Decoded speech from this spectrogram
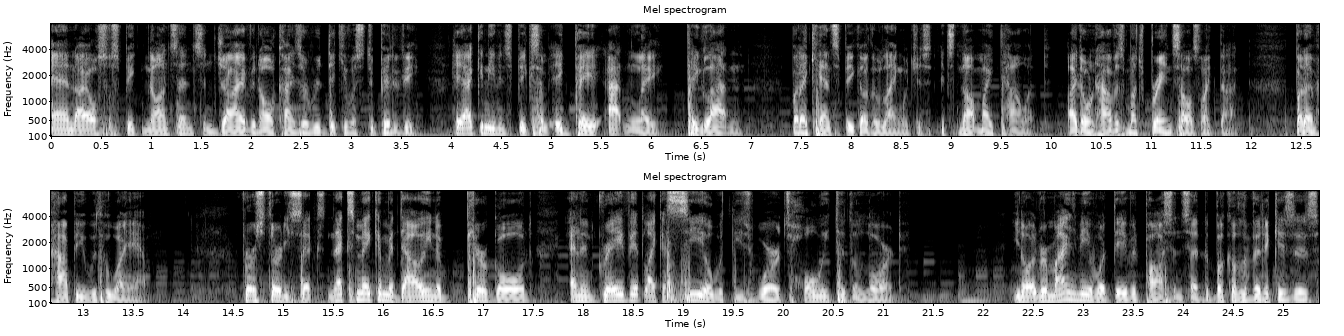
And I also speak nonsense and jive and all kinds of ridiculous stupidity. Hey, I can even speak some Igpay Atinlay, Pig Latin, but I can't speak other languages. It's not my talent. I don't have as much brain cells like that. But I'm happy with who I am. Verse 36 Next, make a medallion of pure gold and engrave it like a seal with these words Holy to the Lord. You know, it reminds me of what David Pawson said. The book of Leviticus is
